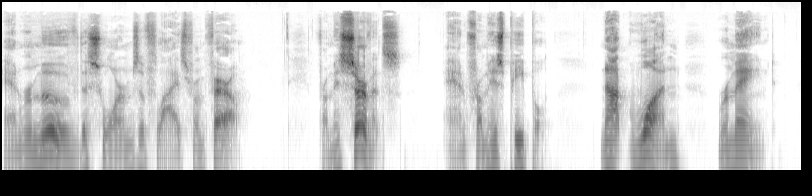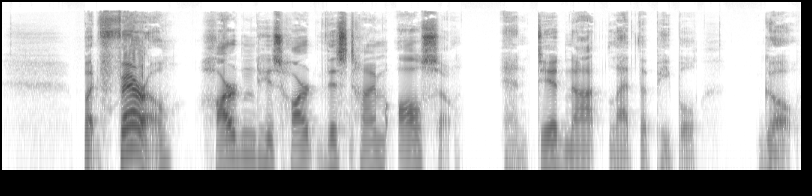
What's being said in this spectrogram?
and removed the swarms of flies from Pharaoh, from his servants, and from his people. Not one remained. But Pharaoh hardened his heart this time also, and did not let the people go.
